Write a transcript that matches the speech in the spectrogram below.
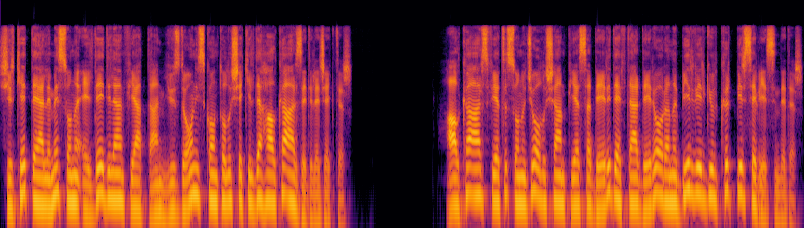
Şirket değerleme sonu elde edilen fiyattan %10 iskontolu şekilde halka arz edilecektir. Halka arz fiyatı sonucu oluşan piyasa değeri defter değeri oranı 1,41 seviyesindedir.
